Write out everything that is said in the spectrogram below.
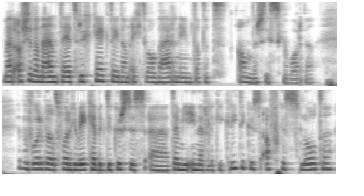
Maar als je dan na een tijd terugkijkt, dat je dan echt wel waarneemt dat het anders is geworden. Bijvoorbeeld, vorige week heb ik de cursus uh, Tem je innerlijke criticus afgesloten.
